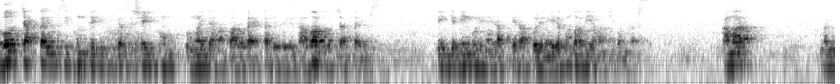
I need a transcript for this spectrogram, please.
ভোর চারটায় উঠছি, ঘুম থেকে ঠিক আছে, সেই ঘুম ঘুমাইতে আমার বারোটা একটা বেজে গেছে, আবার ভোর চারটায় উঠছি। দিনকে দিন বলি না রাতকে রাত বলি না এরকম ভাবেই আমার জীবন কাটছে। আমার মানে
